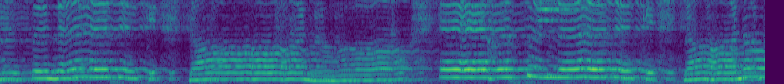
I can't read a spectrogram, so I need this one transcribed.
हसनैन के नाना, ए हसनैन के नाना।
